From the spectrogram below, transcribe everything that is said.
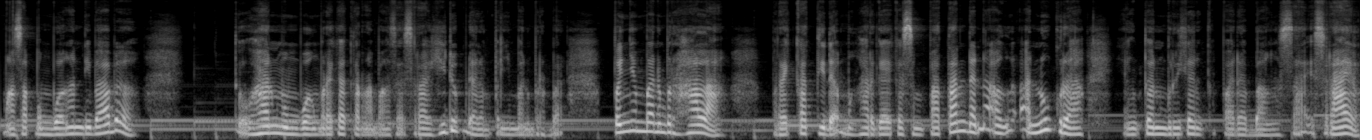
masa pembuangan di Babel. Tuhan membuang mereka karena bangsa Israel hidup dalam penyembahan, berhala. penyembahan berhala. Mereka tidak menghargai kesempatan dan anugerah yang Tuhan berikan kepada bangsa Israel.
